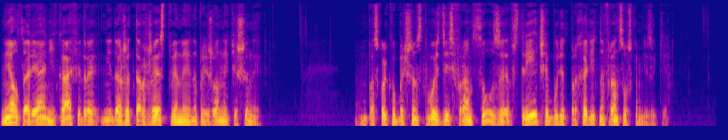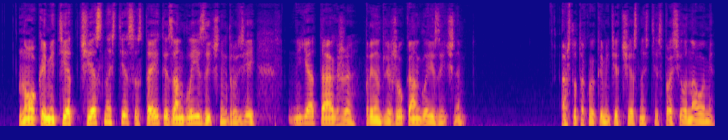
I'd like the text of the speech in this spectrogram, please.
Ни алтаря, ни кафедры, ни даже торжественной напряженной тишины. Поскольку большинство здесь французы, встреча будет проходить на французском языке. Но комитет честности состоит из англоязычных друзей. Я также принадлежу к англоязычным. — А что такое комитет честности? — спросила Наоми.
